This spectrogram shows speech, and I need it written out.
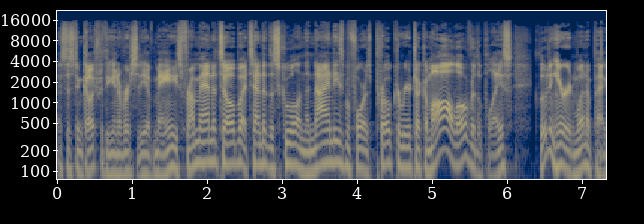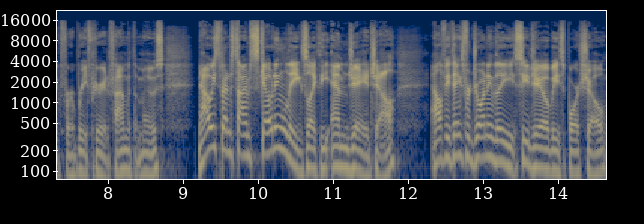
assistant coach with the University of Maine. He's from Manitoba, attended the school in the 90s before his pro career took him all over the place, including here in Winnipeg for a brief period of time with the Moose. Now he spends time scouting leagues like the MJHL. Alfie, thanks for joining the CJOB Sports Show.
